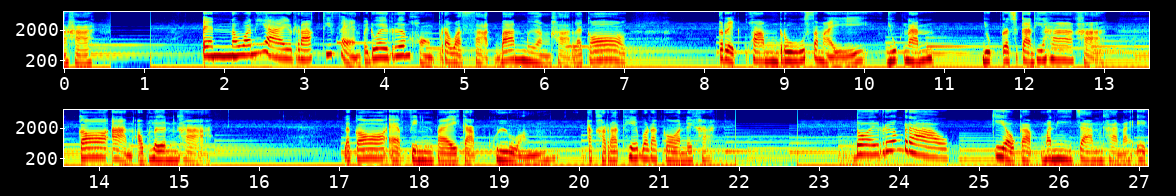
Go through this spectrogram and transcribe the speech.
นะคะ เป็นนวนิยายรักที่แฝงไปด้วยเรื่องของประวัติศาสตร์บ้านเมืองค่ะ และก็เกร็ดความรู้สมัยยุคนั้น ยุครัชกาลที่ 5 ค่ะ ก็อ่านเอาเพลินค่ะ แล้วก็แอบฟินไปกับคุณหลวงอัครเทพวรกรด้วยค่ะ โดยเรื่องราว เกี่ยวกับมณีจันค่ะนางเอก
